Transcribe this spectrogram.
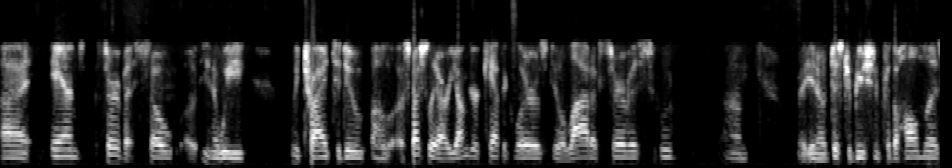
uh, and service. So, uh, you know, we we tried to do, uh, especially our younger Catholic lawyers, do a lot of service, food, um, you know, distribution for the homeless,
